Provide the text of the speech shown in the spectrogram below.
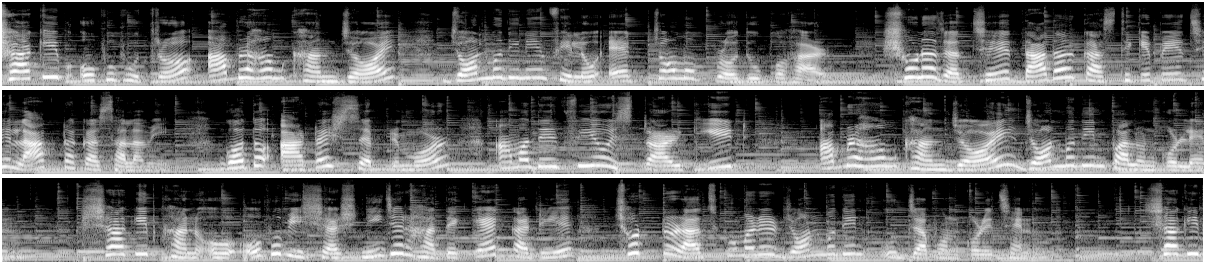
সাকিব অপুপুত্র আব্রাহাম খান জয়, জন্মদিনে ফেল এক চমকপ্রদ উপহার। শোনা যাচ্ছে, দাদার কাছ থেকে পেয়েছে লাখ টাকা সালামি। গত আঠাশ সেপ্টেম্বর, আমাদের প্রিয় স্টার কিড আব্রাহাম খান জয় জন্মদিন পালন করলেন। শাকিব খান ও অপু বিশ্বাস নিজের হাতে কেক কাটিয়ে ছোট্ট রাজকুমারের জন্মদিন উদযাপন করেছেন। সাকিব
